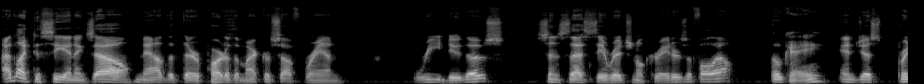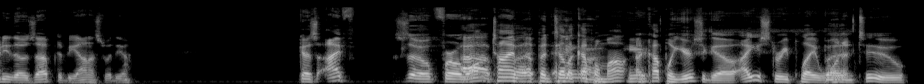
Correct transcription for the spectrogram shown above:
I'd like to see inXile now that they're part of the Microsoft brand redo those since that's the original creators of Fallout okay. and just pretty those up to be honest with you. Cuz I've so for a long Uh, time up until a couple on. mo- a couple years ago, I used to replay 1 and 2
